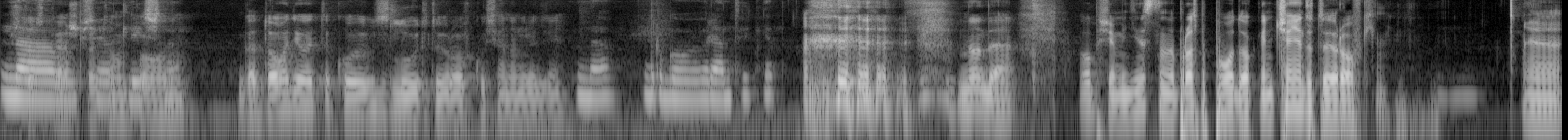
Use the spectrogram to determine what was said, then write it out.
Да, Что скажешь вообще по этому отлично. поводу? Готова делать такую злую татуировку у себя на груди? Да, другого варианта ведь нет. Ну да. В общем, единственный вопрос по поводу окончания татуировки. Э,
